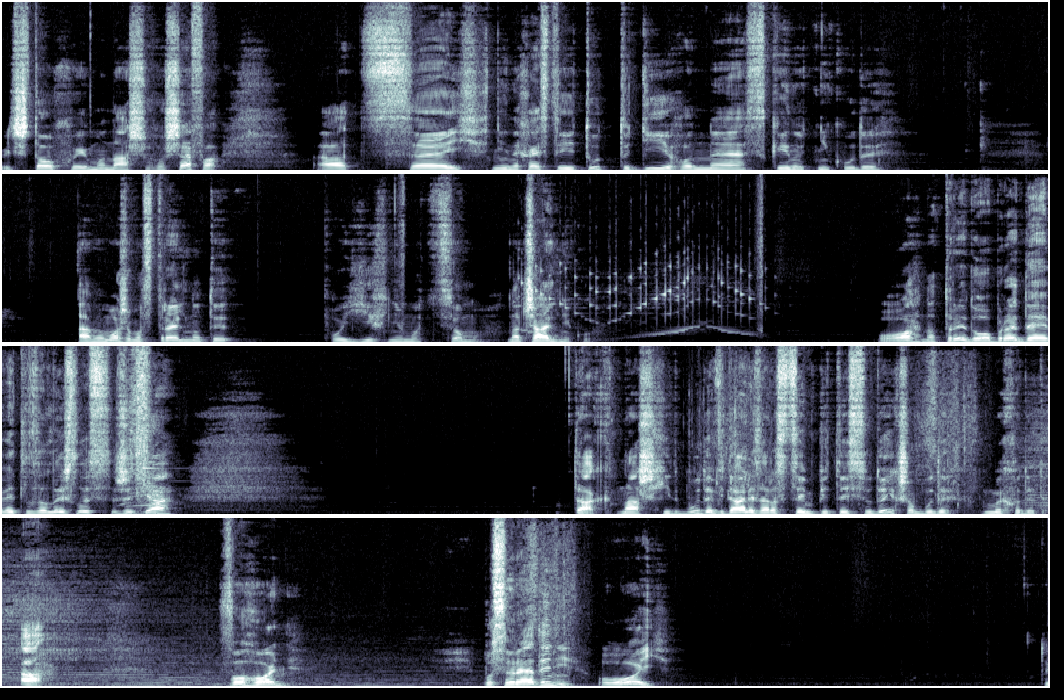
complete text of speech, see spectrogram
Відштовхуємо нашого шефа. А цей. Ні, нехай стоїть тут, тоді його не скинуть нікуди. А, ми можемо стрельнути по їхньому цьому. Начальнику. О, на 3, добре, 9 залишилось життя. Так, наш хід буде. В ідеалі зараз цим піти сюди, якщо буде ми ходити. А. Вогонь. Посередині? Ой.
